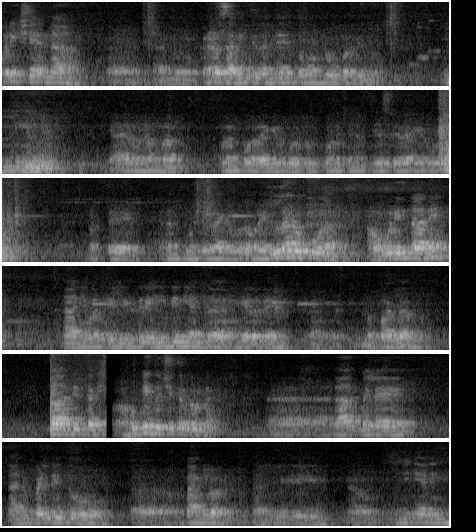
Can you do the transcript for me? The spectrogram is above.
ಪರೀಕ್ಷೆಯನ್ನ ನಾನು ಕನ್ನಡ ಸಾಹಿತ್ಯದಲ್ಲೇ ತಗೊಂಡು ಬರೆದಿದ್ದು. ಇಲ್ಲಿ ಯಾರು ನಮ್ಮ ಕುವೆಂಪು ಅವರಾಗಿರ್ಬೋದು ಪೂರ್ಣಚಂದ್ರ ತೇಜಸ್ವಿಯವರಾಗಿರ್ಬೋದು ಮತ್ತೆ ಅನಂತಮೂರ್ತಿಯವರಾಗಿರ್ಬೋದು ಅವರೆಲ್ಲರೂ ಕೂಡ ಅವರಿಂದಾನೇ ನಾನು ಇವತ್ತು ಇಲ್ಲಿ ಇದ್ರೆ ಇದ್ದೀನಿ ಅಂತ ಹೇಳಿದ್ರೆ ತಪ್ಪಾಗಲಾರದು. ಅಂದಿದ ತಕ್ಷಣ ಹುಟ್ಟಿದ್ದು ಚಿತ್ರದುರ್ಗ? ಅದಾದ್ಮೇಲೆ ನಾನು ಬೆಳೆದಿದ್ದು ಬ್ಯಾಂಗ್ಳೂರ್ ಅಲ್ಲಿ ಇಂಜಿನಿಯರಿಂಗ್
